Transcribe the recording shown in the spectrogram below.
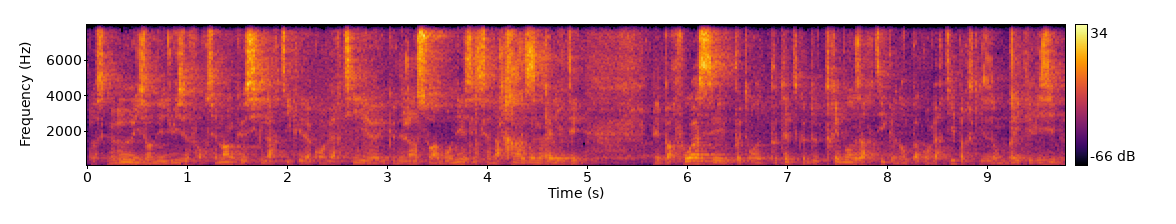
Parce qu'eux, mmh. ils en déduisent forcément que si l'article il a converti et que des gens sont abonnés, c'est que c'est un article de bonne qualité. Mais parfois, c'est peut-être que de très bons articles n'ont pas converti parce qu'ils n'ont pas été visibles.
